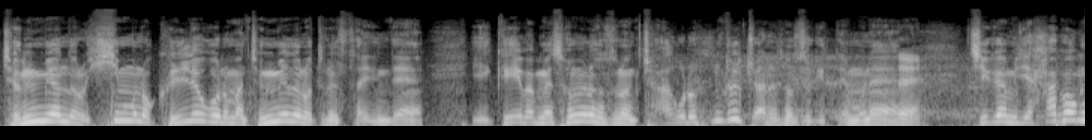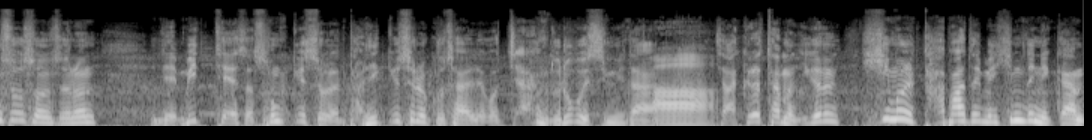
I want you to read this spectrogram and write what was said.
정면으로 힘으로 근력으로만 정면으로 드는 스타일인데 이 그에 반면 성현우 선수는 좌우로 흔들 줄 아는 선수이기 때문에 네. 지금 이제 하봉수 선수는 이제 밑에서 손기술, 다리 기술을 구사하려고 쫙 누르고 있습니다. 아. 자 그렇다면 이거는 힘을 다 받으면 힘드니까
